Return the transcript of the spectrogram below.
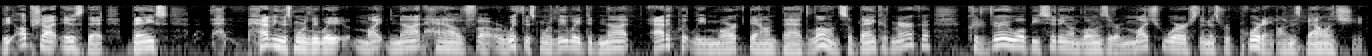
the upshot is that banks having this more leeway might not have, uh, or with this more leeway, did not adequately mark down bad loans. So Bank of America could very well be sitting on loans that are much worse than it's reporting on its balance sheet.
